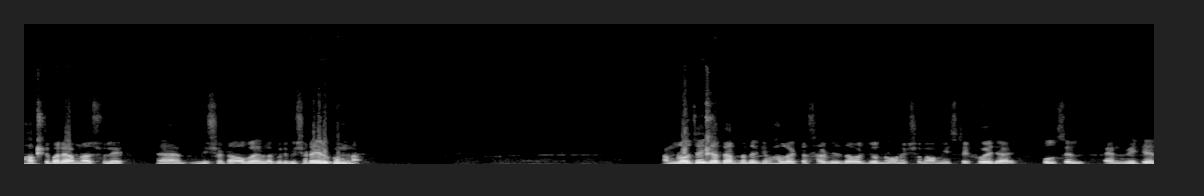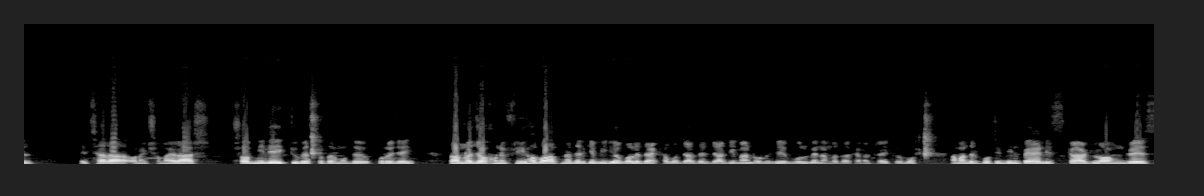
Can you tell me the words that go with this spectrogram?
ভাবতে পারে আমরা আসলে বিষয়টা অবহেলা করি, বিষয়টা এরকম না। আমরাও চাই যাতে আপনাদেরকে ভালো একটা সার্ভিস দেওয়ার জন্য, অনেক সময় মিস্টেক হয়ে যায় হোলসেল অ্যান্ড রিটেল এছাড়া অনেক সময় রাশ সব মিলিয়ে একটু ব্যস্ততার মধ্যে পড়ে যাই। তো আমরা যখনই ফ্রি হব, আপনাদেরকে ভিডিও কলে দেখাবো, যাদের যা ডিমান্ড অনুযায়ী বলবেন, আমরা দেখানোর ট্রাই করব। আমাদের প্রতিদিন pant skirt long dress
